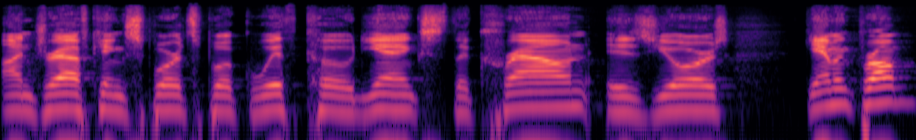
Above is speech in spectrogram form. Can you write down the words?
on DraftKings Sportsbook with code YANKS. The crown is yours. Gambling problem?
